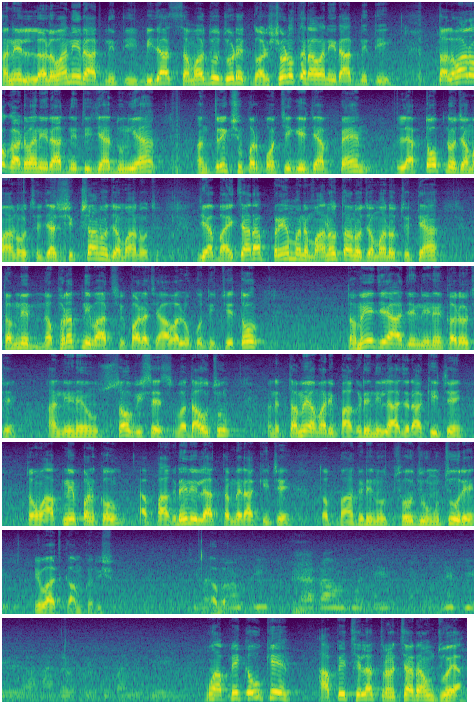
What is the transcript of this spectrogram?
અને લડવાની રાજનીતિ, બીજા સમાજો જોડે ઘર્ષણો કરાવવાની રાજનીતિ, તલવારો કાઢવાની રાજનીતિ જ્યાં દુનિયા અંતરિક્ષ ઉપર પહોંચી ગઈ જ્યાં પેન લેપટોપનો જમાનો છે જ્યાં શિક્ષાનો જમાનો છે જ્યાં ભાઈચારા પ્રેમ અને માનવતાનો જમાનો છે ત્યાં તમને નફરતની વાત શીખવાડે છે. આવા લોકોથી ચેતો તમે જે આ જે નિર્ણય કર્યો છે આ નિર્ણય હું સવિશેષ વધાવું છું અને તમે અમારી પાઘડીની લાજ રાખી છે. તો હું આપને પણ કહું આ પાઘડીની લાજ તમે રાખી છે તો પાઘડીનું છોજું ઊંચું રહે એવા જ કામ કરીશું. આભાર. હું આપને કહું કે આપે છેલ્લા ત્રણ ચાર રાઉન્ડ જોયા.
